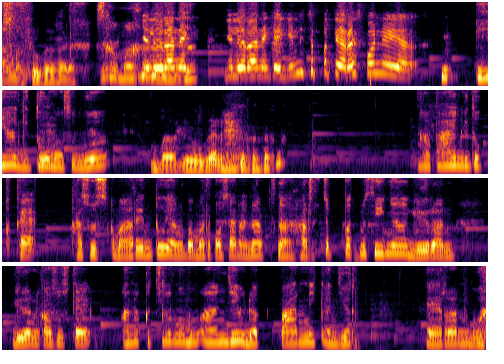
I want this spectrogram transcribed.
Sama juga nggak ada. Sama Giliran aja. giliran yang kayak gini cepet ya responnya ya? Iya gitu maksud gue Sebel juga deh. Ngapain gitu kayak kasus kemarin tuh yang pemerkosaan anak. Nah harus cepet mestinya giliran giliran kasus kayak anak kecil ngomong anjay udah panik anjir. Heran gue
